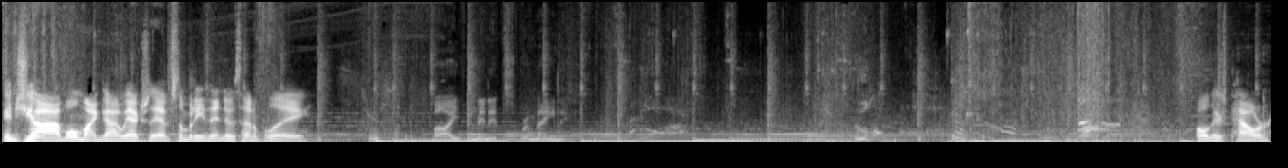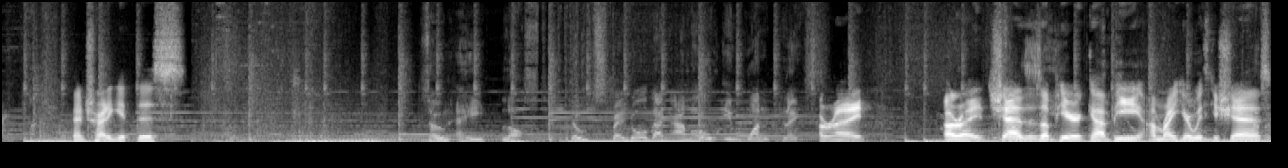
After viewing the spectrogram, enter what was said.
Good job. Oh my god, we actually have somebody that knows how to play. Five minutes remaining. Oh, there's power. I'm Gonna try to get this. Zone A lost. Don't spend all that ammo in one place. Alright. Alright, Shaz is up here. Got B. I'm right here with you, Shaz.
